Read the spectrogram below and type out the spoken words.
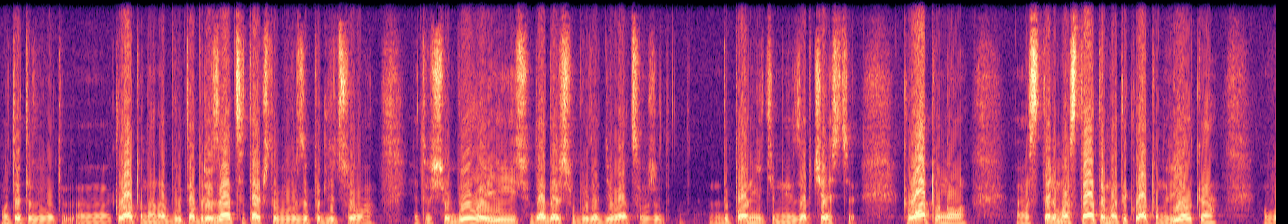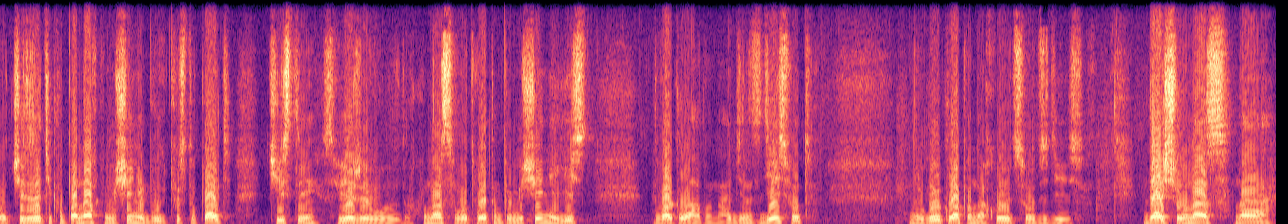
вот этот вот э, клапан, она будет обрезаться так, чтобы заподлицо это все было, и сюда дальше будет одеваться уже дополнительные запчасти клапану э, с термостатом, это клапан велка. Вот, через эти клапана в помещение будет поступать чистый свежий воздух. У нас вот в этом помещении есть два клапана. Один здесь вот, другой клапан находится вот здесь. Дальше у нас на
